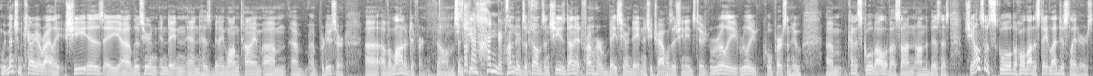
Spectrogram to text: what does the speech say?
we mentioned Carrie O'Reilly. She is a uh, lives here in, in Dayton and has been a long time um, uh, producer uh, of a lot of different films. She's and worked on hundreds of hundreds of movies. films, and she's done it from her base here in Dayton, and she travels as she needs to. Really, really cool person who um, kind of schooled all of us on on the business. She also schooled a whole lot of state legislators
